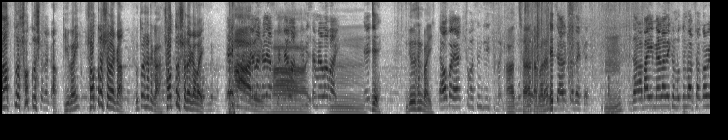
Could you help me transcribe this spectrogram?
মাত্র সতেরোশো টাকা। কি ভাই? সতেরোশো টাকা। 1700 টাকা? সতেরোশো টাকা ভাই। আরে ভাই। এই যে। দিয়েছেন ভাই? তাও ভাই একশো পার্সেন্ট দিয়েছি ভাই। আচ্ছা তারপরে? এই যে আরেকটা দেখেন। হুম। যারা ভাই মেলা দেখে নতুন ব্যবসা করবে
